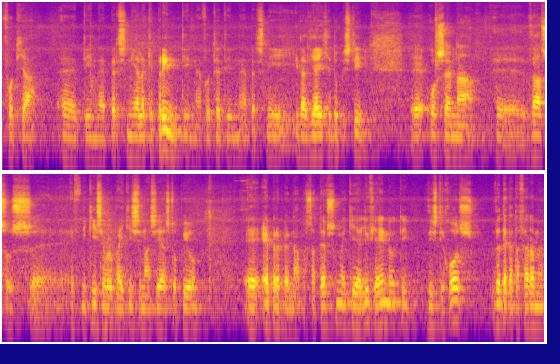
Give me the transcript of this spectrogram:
φωτιά την περσινή, αλλά και πριν την φωτιά την περσινή, η Δαδιά είχε εντοπιστεί ως ένα δάσος εθνικής ευρωπαϊκής σημασίας, το οποίο ε, έπρεπε να προστατεύσουμε και η αλήθεια είναι ότι δυστυχώς δεν τα καταφέραμε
